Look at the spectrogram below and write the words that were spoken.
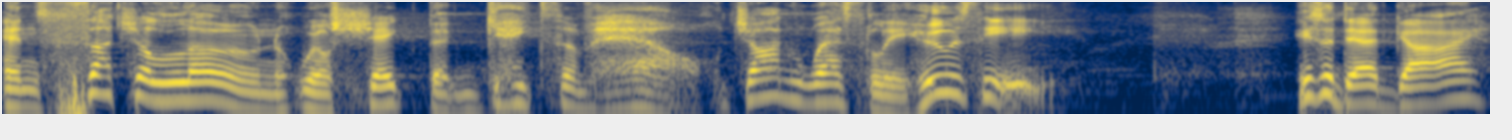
and such alone will shake the gates of hell. John Wesley, who is he? He's a dead guy.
